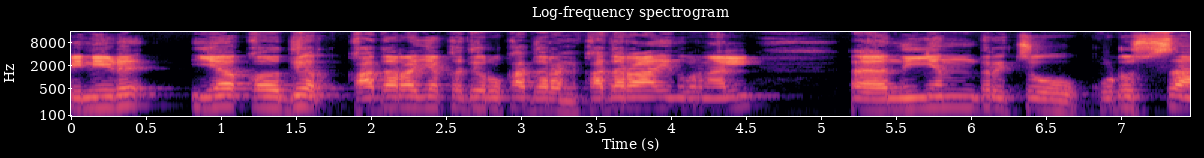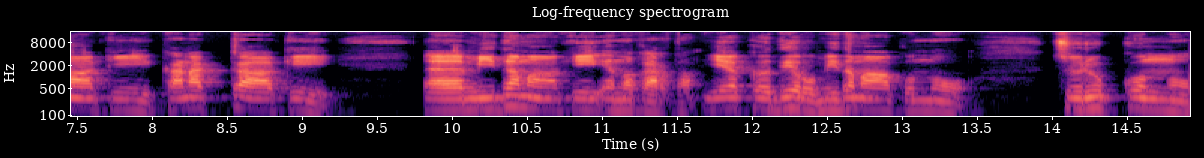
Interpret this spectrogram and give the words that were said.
പിന്നീട് യഖദിർ ഖദറ യഖദിറു ഖദറൻ ഖദറ എന്ന് പറഞ്ഞാൽ നിയന്ത്രിച്ചു കുടുസാക്കി കണക്കാക്കി മിതമാക്കി എന്നൊക്കെ അർത്ഥം. യഖദിറു മിതമാക്കുന്നു ചുരുക്കുന്നു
